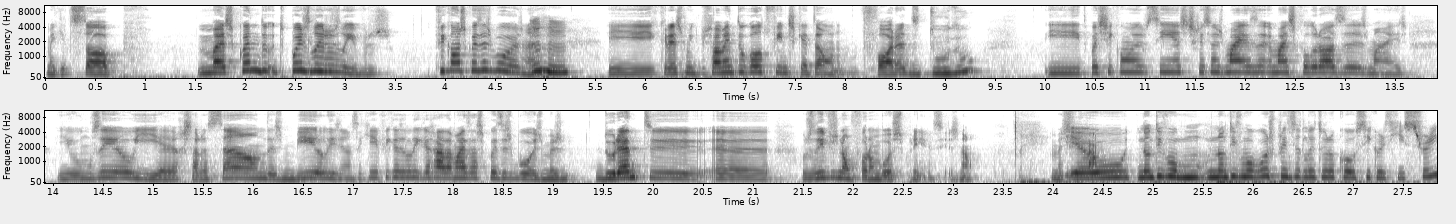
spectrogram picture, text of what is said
make it stop. Mas quando depois de ler os livros, ficam as coisas boas, não é? Uhum. E cresce muito, principalmente o Goldfinch, que é tão fora de tudo. E depois ficam assim as descrições mais, mais calorosas, mais. E o museu e a restauração das mobílias e não sei o quê, ficas ali agarrada mais às coisas boas. Mas durante eh, os livros não foram boas experiências, não. Mas. Eu não tive, uma, não tive uma boa experiência de leitura com o Secret History,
